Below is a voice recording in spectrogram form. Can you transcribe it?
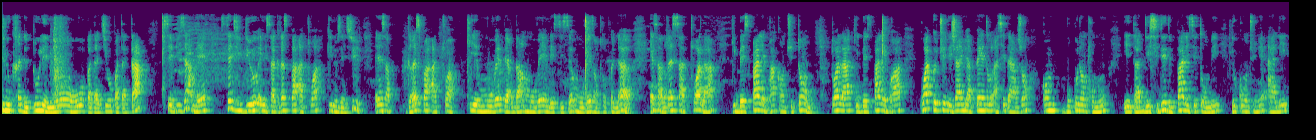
ils nous créent de tous les noms, oh patati, oh patata. C'est bizarre, mais cette vidéo, elle ne s'adresse pas à toi qui nous insulte. Elle ne s'adresse pas à toi qui est mauvais perdant, mauvais investisseur, mauvais entrepreneur. Elle s'adresse à toi là qui baisse pas les bras quand tu tombes. Toi là qui baisse pas les bras, quoi que tu aies déjà eu à perdre assez d'argent, comme beaucoup d'entre nous, et tu as décidé de ne pas laisser tomber, de continuer à aller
